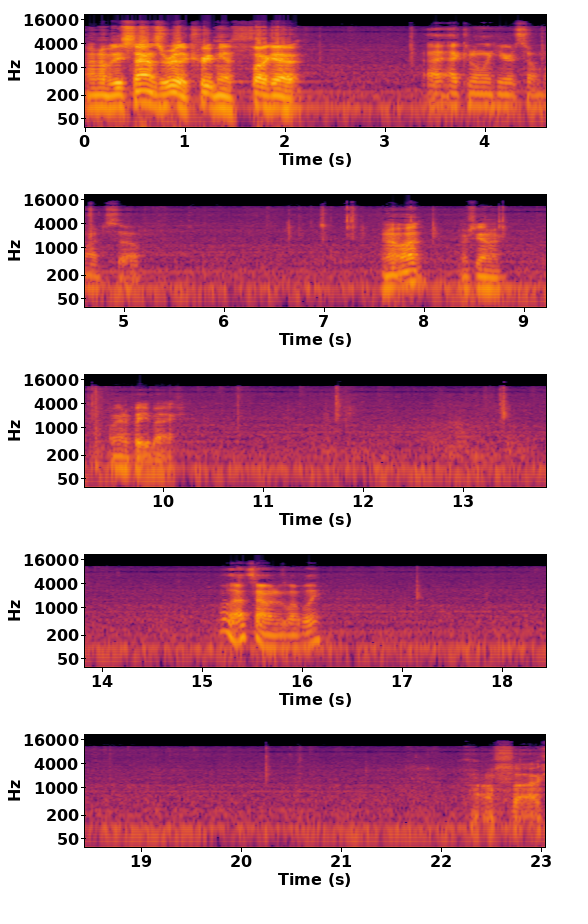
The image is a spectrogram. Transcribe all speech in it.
I don't know, but these sounds really creep me the fuck out. I, I can only hear it so much, so. You know what? We're just gonna we're gonna put you back. Oh, that sounded lovely. Oh fuck.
